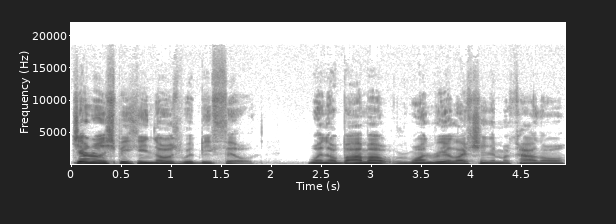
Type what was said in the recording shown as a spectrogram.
generally speaking, those would be filled. When Obama won re-election and McConnell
